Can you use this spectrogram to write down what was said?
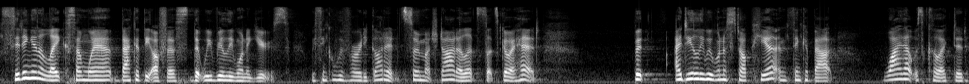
sitting in a lake somewhere back at the office that we really want to use. We think, oh, we've already got it. It's so much data. Let's, let's go ahead. But ideally, we want to stop here and think about why that was collected,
